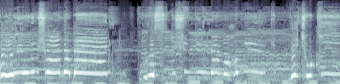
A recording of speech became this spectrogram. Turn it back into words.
Bayılıyorum şu anda ben. Burası düşündüğümden daha büyük. Ve çok iyi.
